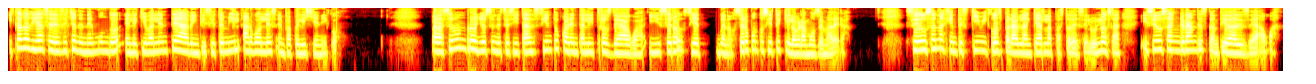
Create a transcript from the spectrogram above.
y cada día se desechan en el mundo el equivalente a 27.000 árboles en papel higiénico. Para hacer un rollo se necesita 140 litros de agua y 0.7 kilogramos de madera. Se usan agentes químicos para blanquear la pasta de celulosa y se usan grandes cantidades de agua.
